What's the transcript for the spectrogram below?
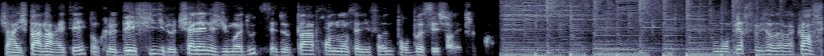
j'arrive pas à m'arrêter. Donc le défi, le challenge du mois d'août, c'est de pas prendre mon téléphone pour bosser sur des trucs. Mon pire souvenir de vacances,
